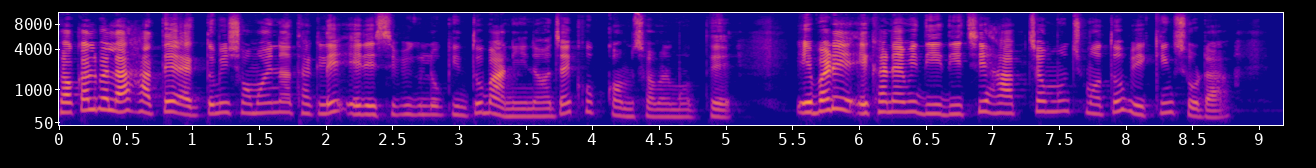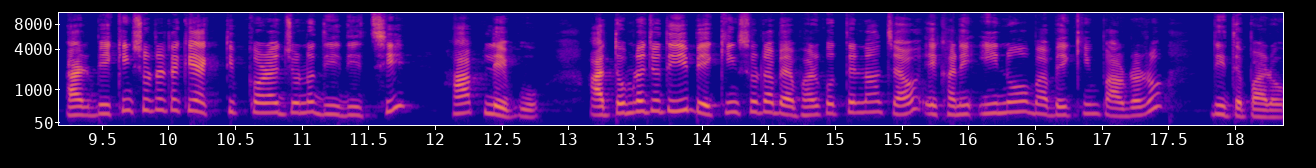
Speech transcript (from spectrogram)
সকালবেলা হাতে একদমই সময় না থাকলে এই রেসিপিগুলো কিন্তু বানিয়ে নেওয়া যায় খুব কম সময়ের মধ্যে। এবারে এখানে আমি দিয়ে দিচ্ছি হাফ চামচ মতো বেকিং সোডা আর বেকিং সোডাটাকে অ্যাক্টিভ করার জন্য দিয়ে দিচ্ছি হাফ লেবু। আর তোমরা যদি বেকিং সোডা ব্যবহার করতে না চাও, এখানে ইনো বা বেকিং পাউডারও দিতে পারো।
